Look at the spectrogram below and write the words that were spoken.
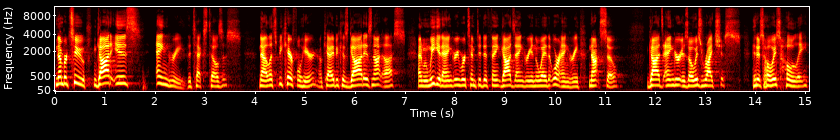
Number two, God is angry, the text tells us. Now, let's be careful here, okay? Because God is not us. And when we get angry, we're tempted to think God's angry in the way that we're angry. Not so. God's anger is always righteous. It is always holy.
